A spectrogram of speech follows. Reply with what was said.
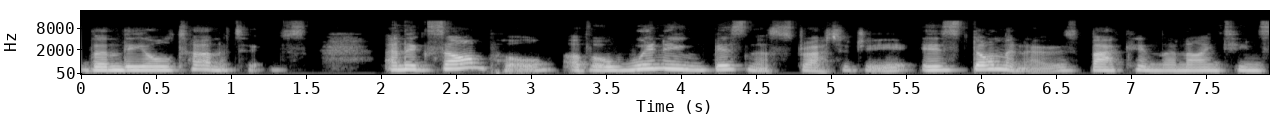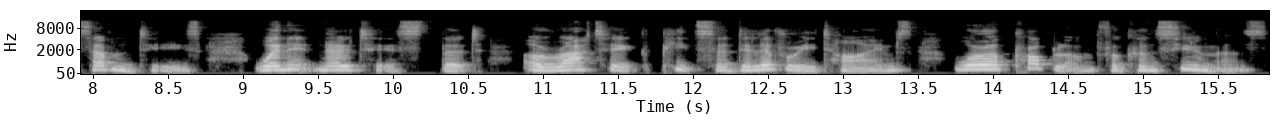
than the alternatives. An example of a winning business strategy is Domino's back in the 1970s when it noticed that erratic pizza delivery times were a problem for consumers.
